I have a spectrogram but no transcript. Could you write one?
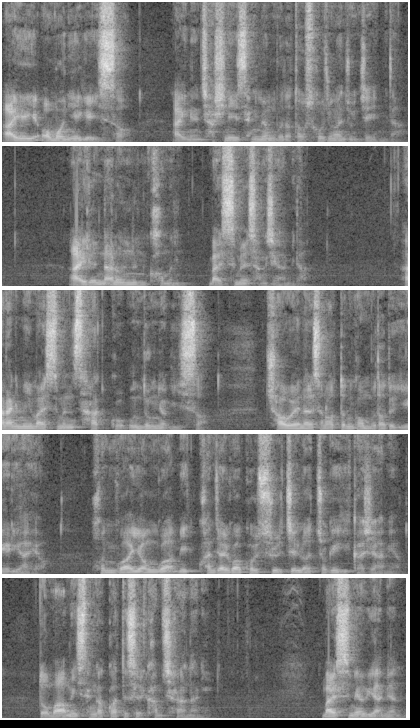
아이의 어머니에게 있어 아이는 자신의 생명보다 더 소중한 존재입니다. 아이를 나누는 검은 말씀을 상징합니다. 하나님의 말씀은 살았고 운동력이 있어 좌우에 날선 어떤 검보다도 예리하여 혼과 영과 및 관절과 골수를 찔러 쪼개기까지 하며 또 마음의 생각과 뜻을 감찰하나니 말씀에 의하면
